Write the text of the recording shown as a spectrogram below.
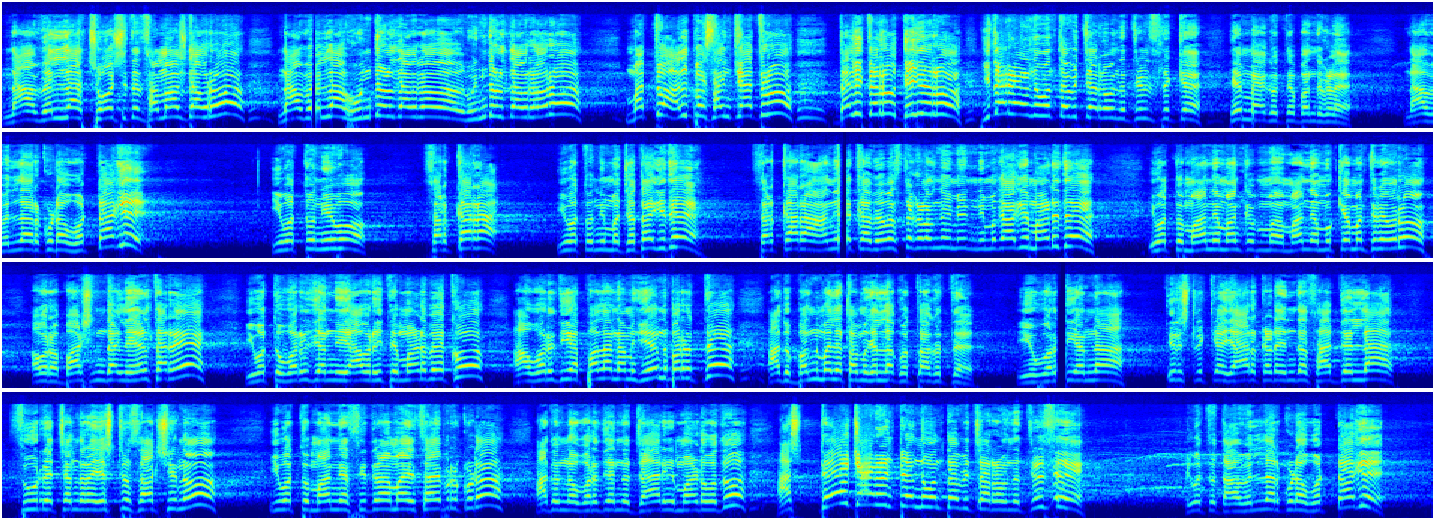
ನಾವೆಲ್ಲ ಶೋಷಿತ ಸಮಾಜದವರು, ನಾವೆಲ್ಲ ಹಿಂದುಳಿದವರು, ಹಿಂದುಳಿದವರವರು ಮತ್ತು ಅಲ್ಪಸಂಖ್ಯಾತರು, ದಲಿತರು, ದೈನರು ಇದಾರೆ ಅನ್ನುವಂಥ ವಿಚಾರವನ್ನು ತಿಳಿಸ್ಲಿಕ್ಕೆ ಹೆಮ್ಮೆ ಆಗುತ್ತೆ ಬಂಧುಗಳೇ. ನಾವೆಲ್ಲರೂ ಕೂಡ ಒಟ್ಟಾಗಿ ಇವತ್ತು ನೀವು ಸರ್ಕಾರ ಇವತ್ತು ನಿಮ್ಮ ಜೊತೆಗಿದೆ. ಸರ್ಕಾರ ಅನೇಕ ವ್ಯವಸ್ಥೆಗಳನ್ನು ನಿಮ್- ನಿಮಗಾಗಿ ಮಾಡಿದೆ. ಇವತ್ತು ಮಾನ್ಯ ಮಾನ್ಯ ಮುಖ್ಯಮಂತ್ರಿಯವರು ಅವರ ಭಾಷಣದಲ್ಲಿ ಹೇಳ್ತಾರೆ, ಇವತ್ತು ವರದಿಯನ್ನು ಯಾವ ರೀತಿ ಮಾಡಬೇಕು? ಆ ವರದಿಯ ಫಲ ನಮಗೇನು ಬರುತ್ತೆ? ಅದು ಬಂದ ಮೇಲೆ ತಮಗೆಲ್ಲ ಗೊತ್ತಾಗುತ್ತೆ. ಈ ವರದಿಯನ್ನು ತಿರ್ಸ್ಲಿಕ್ಕೆ ಯಾರ ಕಡೆಯಿಂದ ಸಾಧ್ಯ ಇಲ್ಲ? ಸೂರ್ಯಚಂದ್ರ ಎಷ್ಟು ಸಾಕ್ಷಿನೋ ಇವತ್ತು ಮಾನ್ಯ ಸಿದ್ದರಾಮಯ್ಯ ಸಾಹೇಬರು ಕೂಡ ಅದನ್ನು ವರದಿಯನ್ನು ಜಾರಿ ಮಾಡುವುದು ಅಷ್ಟೇ ಗ್ಯಾರಂಟಿ ಅನ್ನುವಂಥ ವಿಚಾರವನ್ನು ತಿಳಿಸಿ, ಇವತ್ತು ತಾವೆಲ್ಲರೂ ಕೂಡ ಒಟ್ಟಾಗಿ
